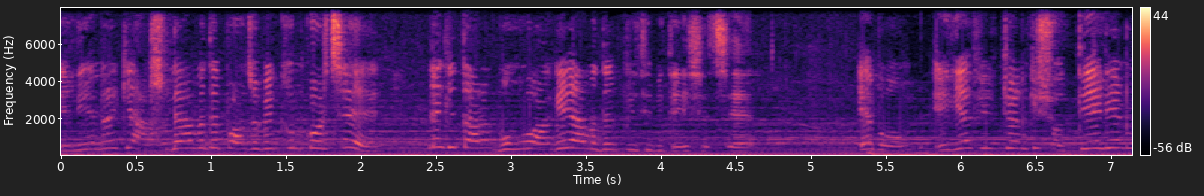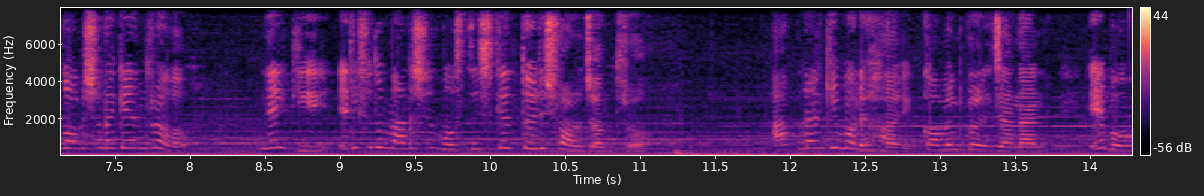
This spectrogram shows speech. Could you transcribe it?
এলিয়েনরা কি আসলে আমাদের পর্যবেক্ষণ করছে? নাকি তারা বহু আগেই আমাদের পৃথিবীতে এসেছে? এবং এরিয়া ফিফটি কি সত্যি এলিয়েন গবেষণা কেন্দ্র? নাকি এটি শুধু মানুষের মস্তিষ্কের তৈরি ষড়যন্ত্র? আপনার কি মনে হয়? কমেন্ট করে জানান এবং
